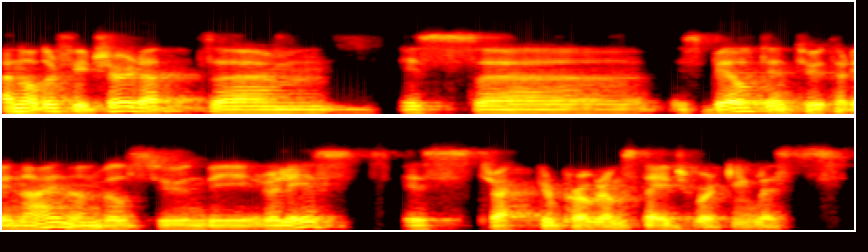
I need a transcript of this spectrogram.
another feature that um, is uh, is built in 239 and will soon be released is tracker program stage working lists.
